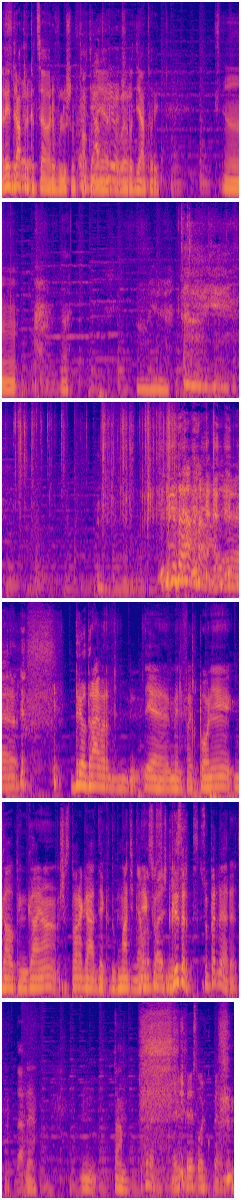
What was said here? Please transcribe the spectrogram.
Рейд е. като цяла Revolution Falcon Радиатори, Air, човек. радиатори. Да. Е. Drill Driver е Мелифай Пони, Галопин Гая, шестора Гая дека, Догматик Няма да Nexus, правиш нищо. Blizzard. Супер ли е това? Да. Да. Там. Тук не. Не виж къде сложих купена.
